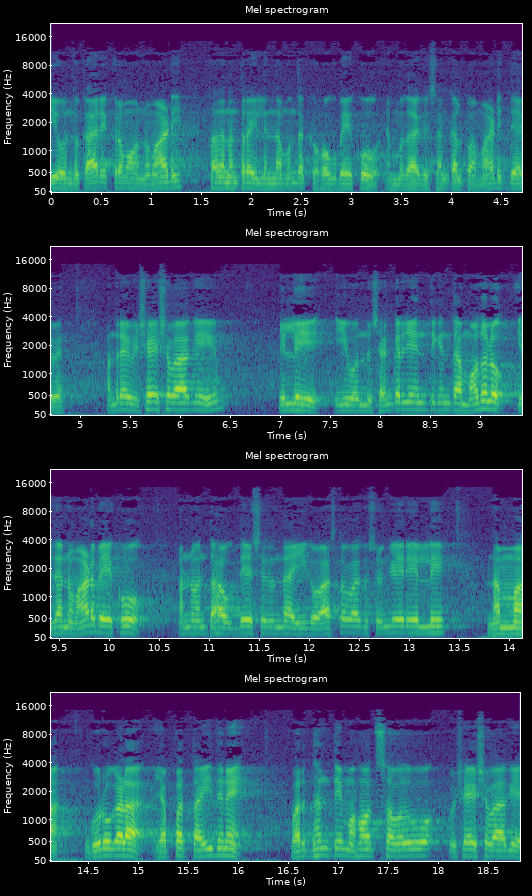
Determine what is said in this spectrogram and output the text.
ಈ ಒಂದು ಕಾರ್ಯಕ್ರಮವನ್ನು ಮಾಡಿ, ತದನಂತರ ಇಲ್ಲಿಂದ ಮುಂದಕ್ಕೆ ಹೋಗಬೇಕು ಎಂಬುದಾಗಿ ಸಂಕಲ್ಪ ಮಾಡಿದ್ದೇವೆ. ಅಂದರೆ ವಿಶೇಷವಾಗಿ ಇಲ್ಲಿ ಈ ಒಂದು ಶಂಕರ ಜಯಂತಿಗಿಂತ ಮೊದಲು ಇದನ್ನು ಮಾಡಬೇಕು ಅನ್ನುವಂತಹ ಉದ್ದೇಶದಿಂದ ಈಗ ವಾಸ್ತವವಾಗಿ ಶೃಂಗೇರಿಯಲ್ಲಿ ನಮ್ಮ ಗುರುಗಳ ಎಪ್ಪತ್ತೈದನೇ ವರ್ಧಂತಿ ಮಹೋತ್ಸವವು ವಿಶೇಷವಾಗಿ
